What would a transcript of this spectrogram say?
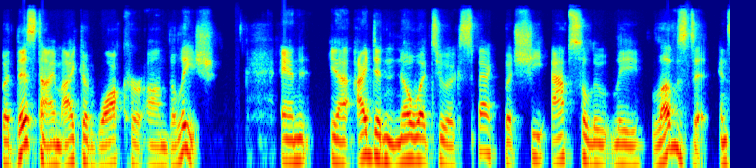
But this time I could walk her on the leash. And yeah, I didn't know what to expect, but she absolutely loves it and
